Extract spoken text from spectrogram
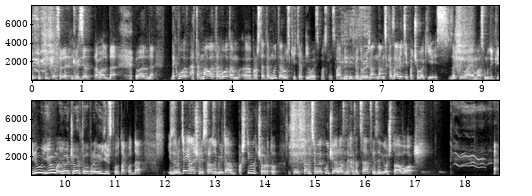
которая грызет провода. Ладно. Так вот, а там мало того, там э, просто это мы-то русские терпилы, в смысле, с вами, которые нам, нам сказали, типа, чуваки, закрываем вас. Мы такие, ну, ё-моё, чертово правительство, вот так вот, да. Израильтяне начали сразу говорить, а пошли вы к черту. То есть там целая куча разных ассоциаций заявила, что алло,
